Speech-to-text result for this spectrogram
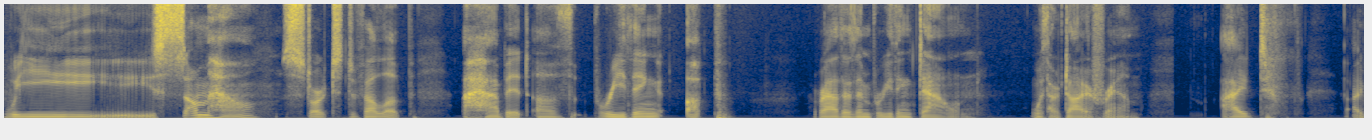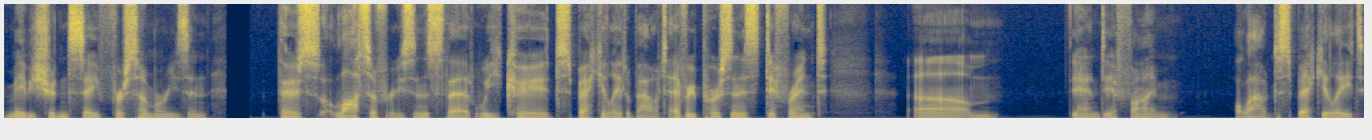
we somehow start to develop a habit of breathing up rather than breathing down with our diaphragm. I, I maybe shouldn't say for some reason. There's lots of reasons that we could speculate about. Every person is different. Um, and if I'm allowed to speculate,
